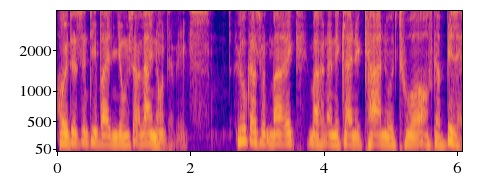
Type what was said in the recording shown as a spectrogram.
Heute sind die beiden Jungs alleine unterwegs. Lukas und Marek machen eine kleine Kanutour auf der Bille.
